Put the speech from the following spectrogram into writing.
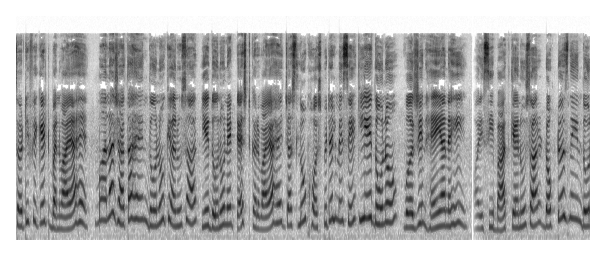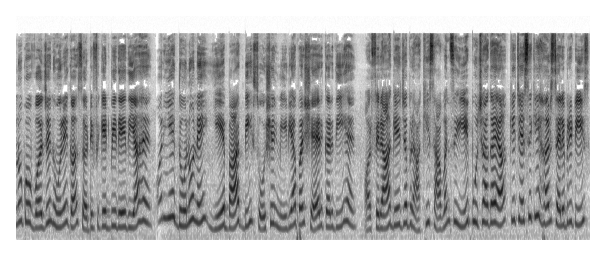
सर्टिफिकेट बनवाया है। माना जाता है इन दोनों के अनुसार ये दोनों ने टेस्ट करवाया है जसलोक हॉस्पिटल में से कि ये दोनों वर्जिन है या नहीं। और इसी बात के अनुसार डॉक्टर्स ने इन दोनों को वर्जिन होने का सर्टिफिकेट भी दे दिया है। और ये दोनों ने ये बात भी सोशल मीडिया पर शेयर कर दी है। और फिर आगे जब राखी सावंत से ये पूछा गया कि जैसे कि हर सेलिब्रिटीज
